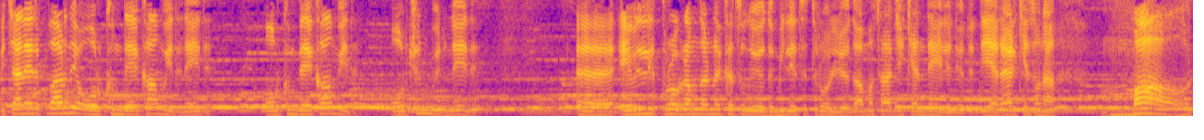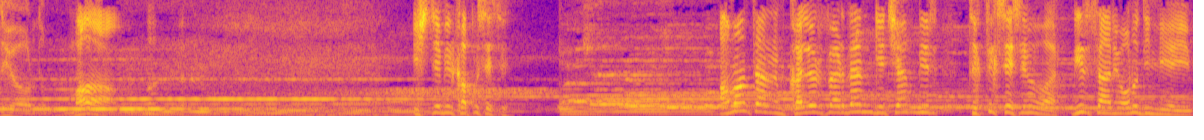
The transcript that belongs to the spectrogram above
Bir tane herif vardı ya Orkun DK mıydı neydi? Orkun BK mıydı? Orçun muydu neydi? Ee, evlilik programlarına katılıyordu, milleti trollüyordu ama sadece kendi eğleniyordu. Diğer herkes ona mal diyordu. Mal. İşte bir kapı sesi. Aman tanrım kaloriferden geçen bir tık tık sesi mi var? Bir saniye onu dinleyeyim.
